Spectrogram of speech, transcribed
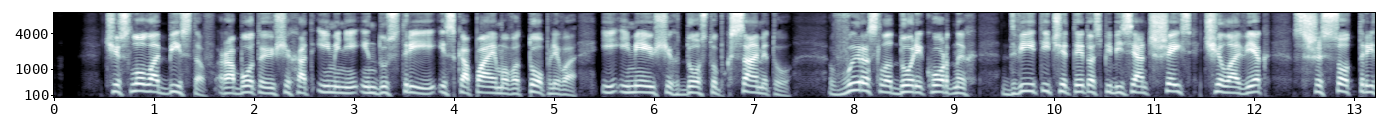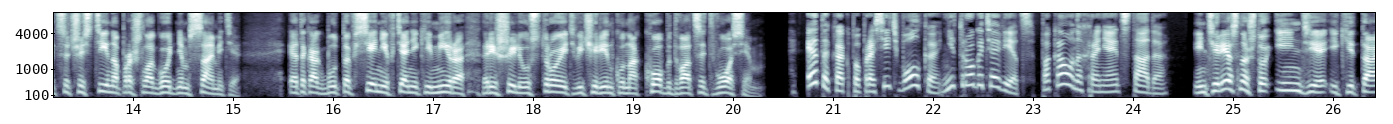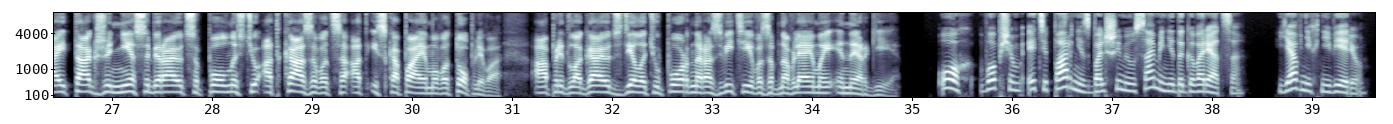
Число лоббистов, работающих от имени индустрии ископаемого топлива и имеющих доступ к саммиту, выросло до рекордных 2456 человек с 636 на прошлогоднем саммите. Это как будто все нефтяники мира решили устроить вечеринку на КОП-28. Это как попросить волка не трогать овец, пока он охраняет стадо. Интересно, что Индия и Китай также не собираются полностью отказываться от ископаемого топлива, а предлагают сделать упор на развитие возобновляемой энергии. Ох, в общем, эти парни с большими усами не договорятся. Я в них не верю.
